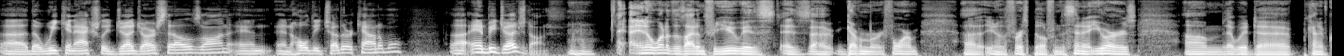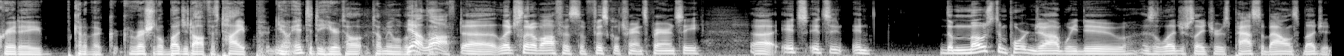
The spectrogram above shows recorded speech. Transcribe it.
uh, that we can actually judge ourselves on and, and hold each other accountable uh, and be judged on. Mm-hmm. I know one of those items for you is is uh, government reform. Uh, you know, the first bill from the Senate, yours, um, that would uh, kind of create a kind of a congressional budget office type you know entity here. Tell tell me a little bit. Yeah, LOFT, uh, Legislative Office of Fiscal Transparency. Uh, it's it's in, in the most important job we do as a legislature is pass a balanced budget.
